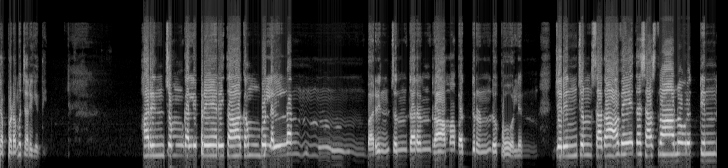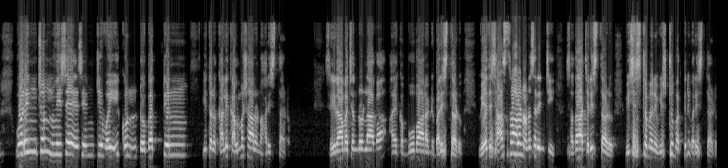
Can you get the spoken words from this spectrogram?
చెప్పడము జరిగింది. హరించుం గలి ప్రేరితాగంబులెల్లన్ భరించుందరన్ రామభద్రుండు పోలిన్. జరించున్ సదా వేద శాస్త్రానువృత్తిన్ వరించున్ విశేషించి వైకుంఠు భక్తిన్. ఇతడు కలి కల్మశాలను హరిస్తాడు. శ్రీరామచంద్రుడిలాగా ఆ యొక్క భూభారాన్ని భరిస్తాడు. వేద శాస్త్రాలను అనుసరించి సదా చరిస్తాడు. విశిష్టమైన విష్ణు భక్తిని వరిస్తాడు.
